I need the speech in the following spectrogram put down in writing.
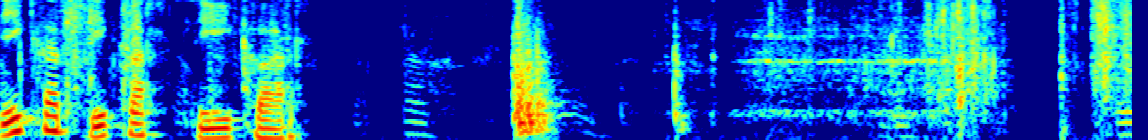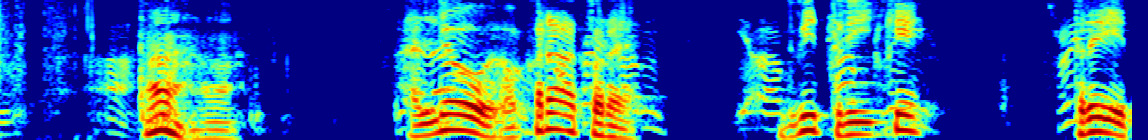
Лікар, лікар, лікар. Ага. Алло, операторе. Дві трійки. Три.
